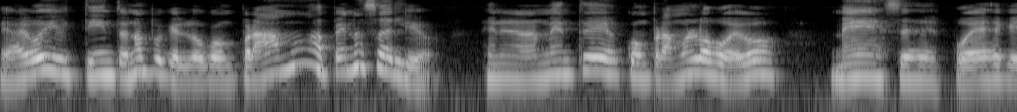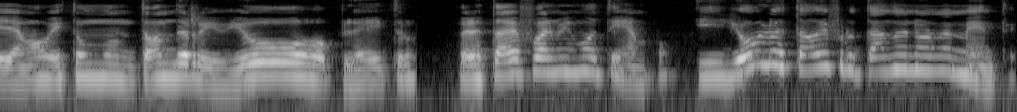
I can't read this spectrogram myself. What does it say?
es algo distinto, ¿no? Porque lo compramos apenas salió. Generalmente compramos los juegos meses después de que ya hemos visto un montón de reviews o playthroughs. Pero esta vez fue al mismo tiempo. Y yo lo he estado disfrutando enormemente.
